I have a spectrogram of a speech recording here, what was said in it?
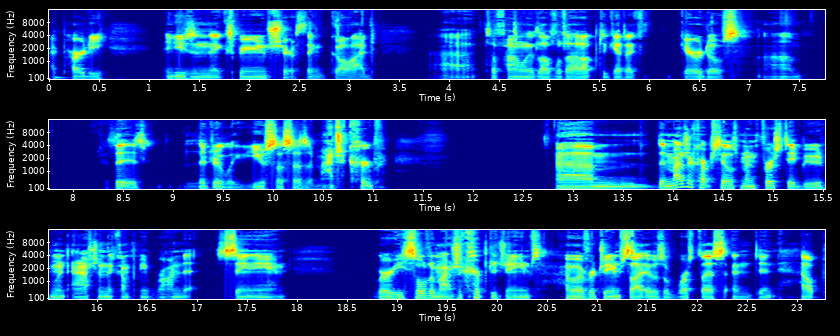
my party and using the experience share, thank God, uh, to finally level that up to get a Gyarados. Because um, it is literally useless as a Magikarp. Um, the Magikarp salesman first debuted when Ash and the company were on St. Anne, where he sold a Magikarp to James. However, James thought it was worthless and didn't help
